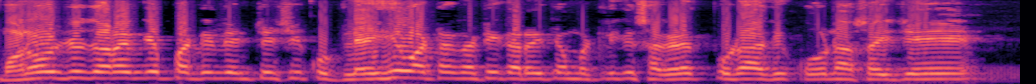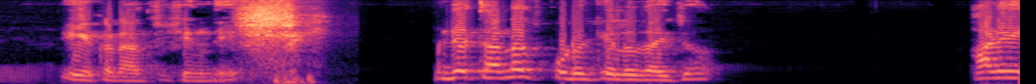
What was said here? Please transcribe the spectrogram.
मनोज जरांगे पाटील यांच्याशी कुठल्याही वाटाघाटी करायच्या म्हटली की सगळ्यात पुढे आधी कोण असायचे? एकनाथ शिंदे. म्हणजे त्यांनाच पुढे केलं जायचं. आणि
